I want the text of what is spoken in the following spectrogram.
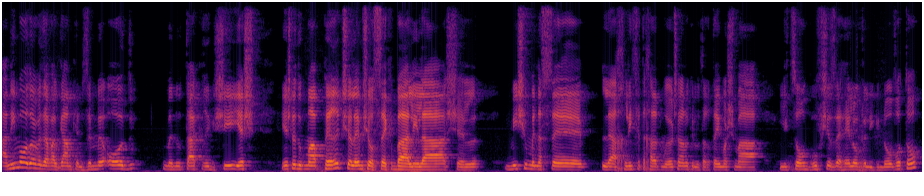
אני מאוד אוהב את זה אבל גם כן זה מאוד מנותק רגשי יש יש לדוגמה פרק שלם שעוסק בעלילה של מישהו מנסה להחליף את אחת הדמויות שלנו כאילו תרתי משמע ליצור גוף שזהה לו ולגנוב אותו.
